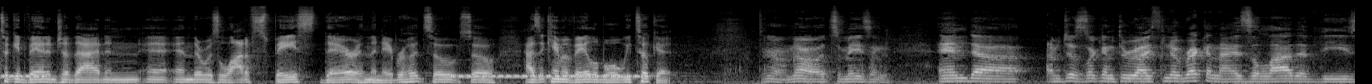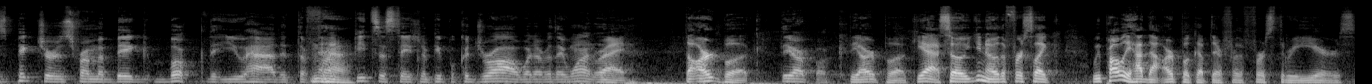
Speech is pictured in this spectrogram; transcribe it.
took advantage of that, and, and there was a lot of space there in the neighborhood. So so as it came available, we took it. No, no, it's amazing. And uh, I'm just looking through. I recognize a lot of these pictures from a big book that you had at the front pizza station, and people could draw whatever they want. Right. The art book. The art book. The art book. Yeah. So, you know, the first, like, we probably had that art book up there for the first three years.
